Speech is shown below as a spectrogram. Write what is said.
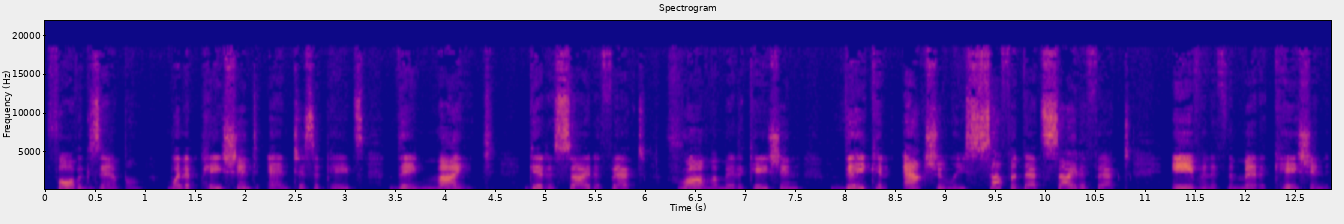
For example, when a patient anticipates they might get a side effect from a medication, they can actually suffer that side effect, even if the medication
